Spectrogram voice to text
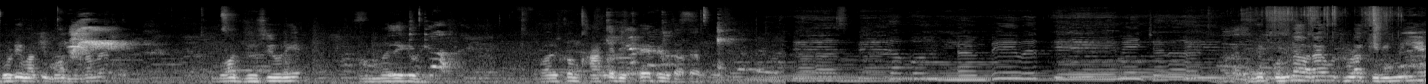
बोटी बाकी बहुत नरम है, बहुत जूसी हो रही है और मज़े की हो रही है और इसको हम खा के देखते हैं, फिर बताते हैं आपको. जो कुल्ला हो रहा है, वो थोड़ा क्रीमी है,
